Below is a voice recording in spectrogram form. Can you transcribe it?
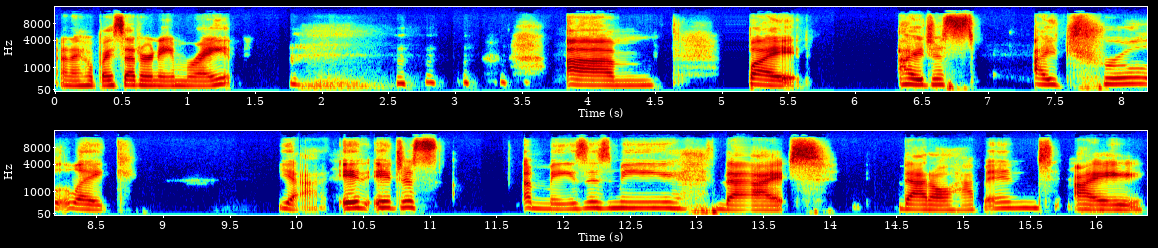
and I hope I said her name right. um but i just i truly like yeah it it just amazes me that that all happened. I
